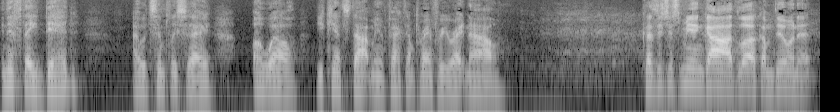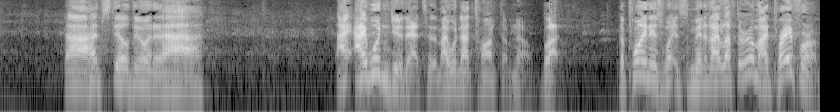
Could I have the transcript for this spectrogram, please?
And if they did, I would simply say, oh, well, you can't stop me. In fact, I'm praying for you right now. Because it's just me and God. Look, I'm doing it. Ah, I'm still doing it. Ah. I, I wouldn't do that to them. I would not taunt them, no. But the point is, when, the minute I left the room, I'd pray for them.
